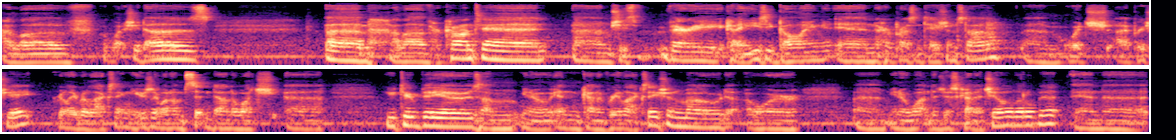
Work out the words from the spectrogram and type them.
I love what she does. Um, I love her content. Um, she's very kind of easygoing in her presentation style, um, which I appreciate. Really relaxing. Usually, when I'm sitting down to watch uh, YouTube videos, I'm you know in kind of relaxation mode or um, you know wanting to just kind of chill a little bit, and uh,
